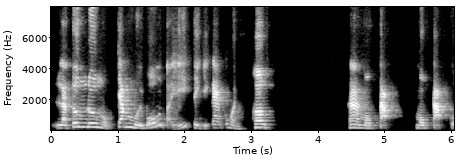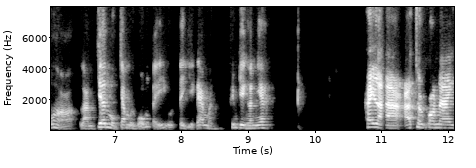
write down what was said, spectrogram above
là tương đương 114 tỷ tiền Việt Nam của mình. Hơn. Ha một tập một tập của họ làm trên 114 tỷ tiền Việt Nam mình phim truyền hình nha hay là Arthur Ronay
